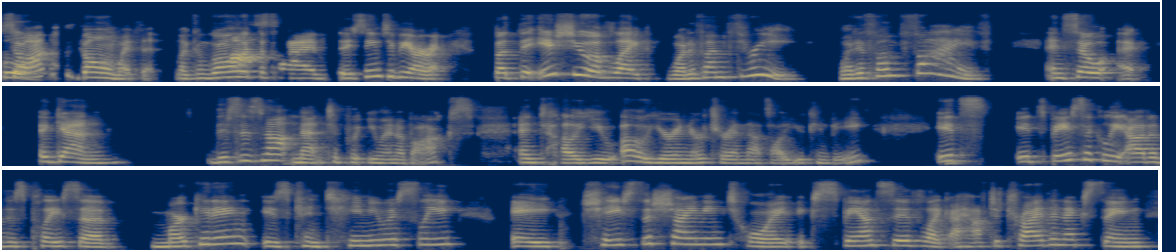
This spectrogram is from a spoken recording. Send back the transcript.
Cool. So I'm just going with it. Like I'm going awesome. with the five. They seem to be all right. But the issue of like, what if I'm three? What if I'm five? And so again, this is not meant to put you in a box and tell you, oh, you're a nurturer and that's all you can be. It's it's basically out of this place of marketing is continuously a chase the shining toy, expansive, like I have to try the next thing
